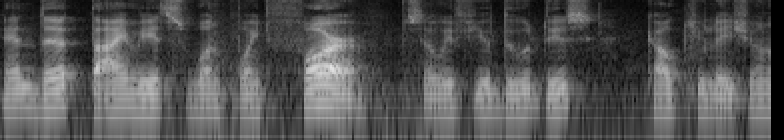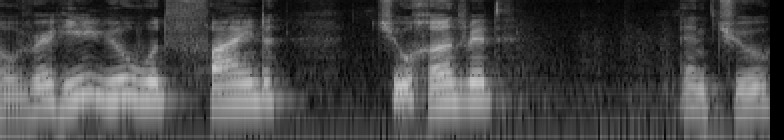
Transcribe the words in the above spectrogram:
and the time is 1.4. So if you do this calculation over here, you would find 202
